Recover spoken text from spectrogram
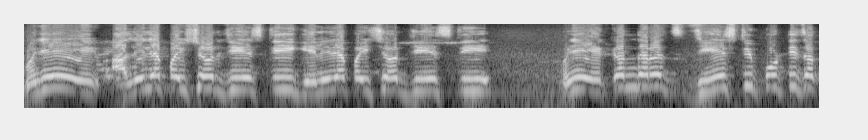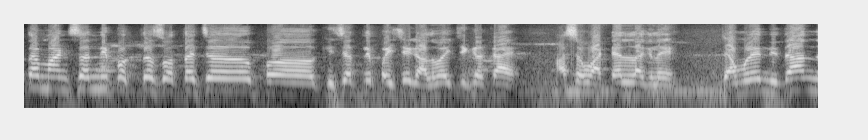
म्हणजे आलेल्या पैशावर जीएसटी गेलेल्या पैशावर जीएसटी म्हणजे एकंदरच जीएसटी पोटीच आता माणसांनी फक्त स्वतःच्या खिशातले पैसे घालवायचे का काय असं वाटायला लागलंय. त्यामुळे निदान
